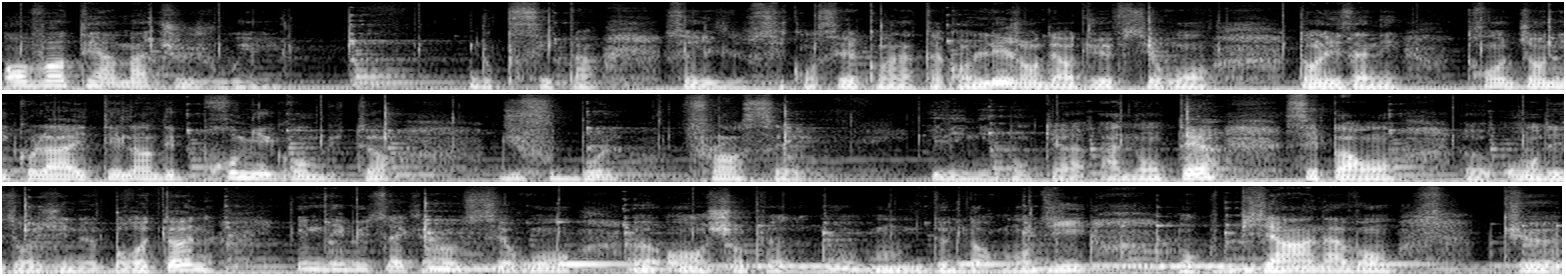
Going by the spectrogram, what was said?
en 21 matchs joués. Donc c'est un, c'est considéré comme un attaquant légendaire du FC Rouen dans les années 30. Jean-Nicolas a été l'un des premiers grands buteurs du football français. Il est né donc à, Nanterre. Ses parents euh, ont des origines bretonnes. Il débute sa carrière au FC Rouen en championnat de, Normandie, donc bien avant que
